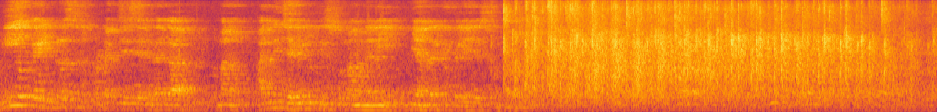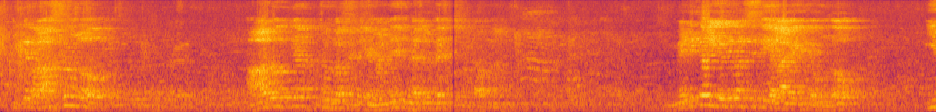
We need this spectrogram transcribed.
మీ యొక్క ఇంట్రెస్ట్ ప్రొటెక్ట్ చేసే విధంగా మనం అన్ని చర్యలు తీసుకున్నామని మీ అందరికీ తెలియజేసుకుంటాము ఇక రాష్ట్రంలో ఆరోగ్య కుటుంబ సంక్షేమం అంటే వెల్ఫేర్ చేసుకుంటా ఉన్నాం మెడికల్ యూనివర్సిటీ ఎలాగైతే ఉందో ఈ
